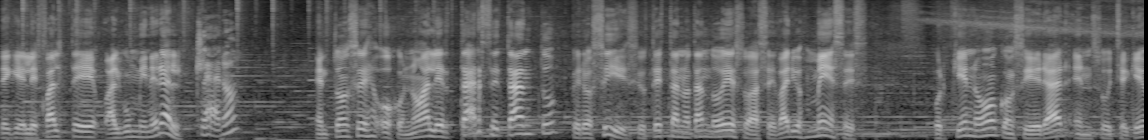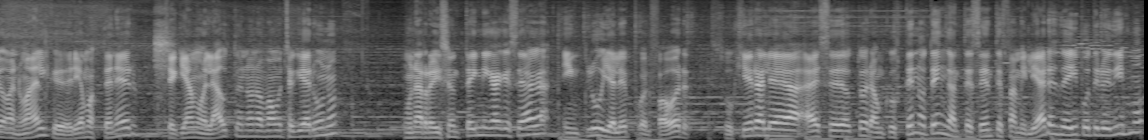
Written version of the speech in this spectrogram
de que le falte algún mineral. Claro. Entonces, ojo, no alertarse tanto, pero sí, si usted está notando eso hace varios meses, ¿por qué no considerar en su chequeo anual que deberíamos tener, chequeamos el auto y no nos vamos a chequear uno, una revisión técnica que se haga, inclúyale, por favor, sugiérale a, a ese doctor, aunque usted no tenga antecedentes familiares de hipotiroidismo,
